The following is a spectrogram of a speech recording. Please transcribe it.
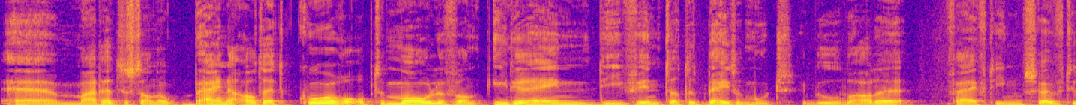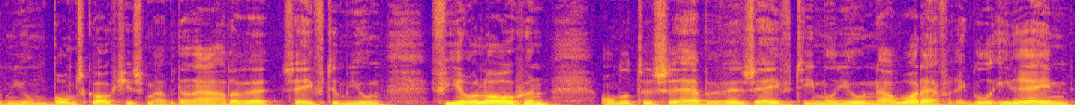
Uh, maar dat is dan ook bijna altijd koren op de molen van iedereen die vindt dat het beter moet. Ik bedoel, we hadden 15 of 17 miljoen bondscoaches, maar daarna hadden we 17 miljoen virologen. Ondertussen hebben we 17 miljoen, nou whatever. Ik bedoel, iedereen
